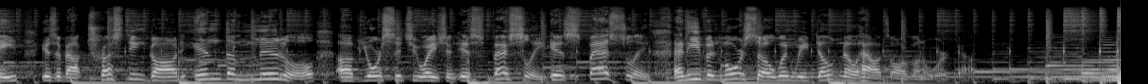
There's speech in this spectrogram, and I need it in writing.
faith is about trusting God in the middle of your situation, especially, especially, and even more so when we don't know how it's all going to work out.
